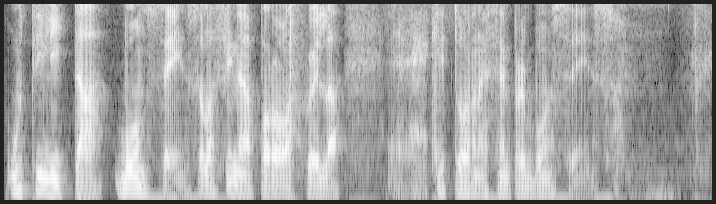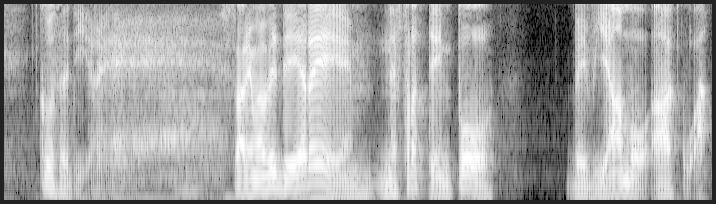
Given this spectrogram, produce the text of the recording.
utilità, buonsenso. Alla fine la parola è quella eh, che torna è sempre buonsenso. Cosa dire? Staremo a vedere, nel frattempo beviamo acqua.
